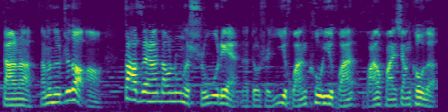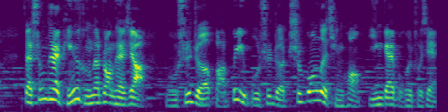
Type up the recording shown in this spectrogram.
当然了，咱们都知道啊，大自然当中的食物链那都是一环扣一环，环环相扣的。在生态平衡的状态下，捕食者把被捕食者吃光的情况应该不会出现。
